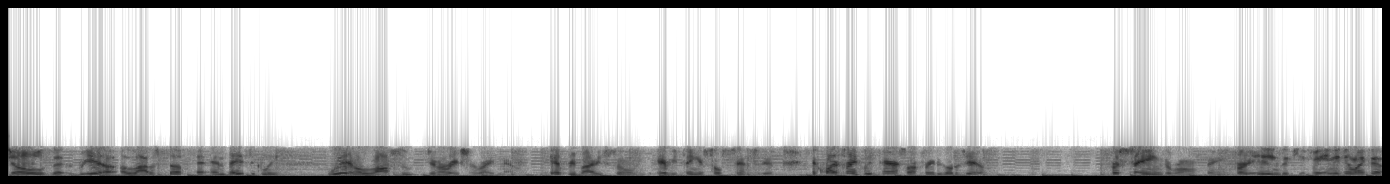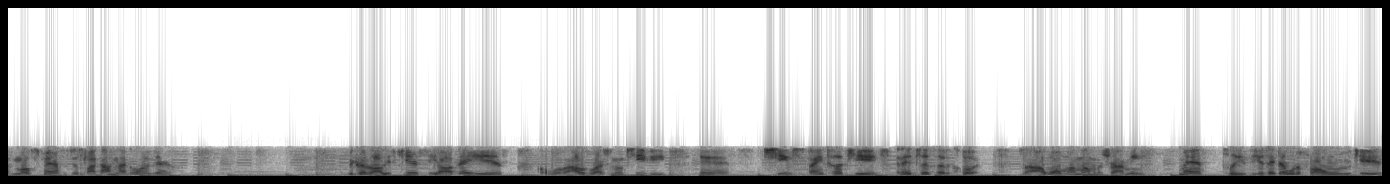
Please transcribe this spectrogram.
shows that yeah, a lot of stuff, and, and basically, we're in a lawsuit generation right now. Everybody's suing. Everything is so sensitive, and quite frankly, parents are afraid to go to jail for saying the wrong thing, for hitting the kid, for anything like that. Most parents are just like, I'm not going to jail because all these kids see all day is, oh well, I was watching on TV and she spanked her kid and they took her to court, so I want my mama to try me. Man, please, do you think that would have flown when we were kids?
